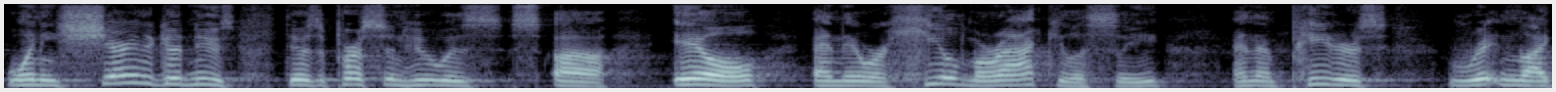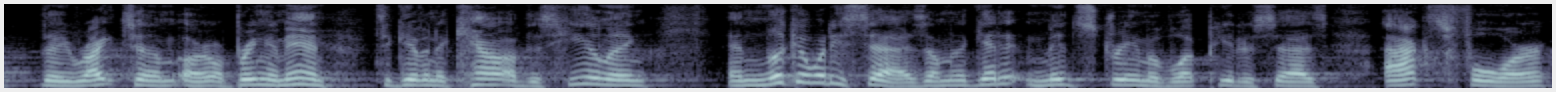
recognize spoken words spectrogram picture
when he's sharing the good news. There's a person who was uh, ill and they were healed miraculously. And then Peter's written like they write to him or bring him in to give an account of this healing. And look at what he says. I'm going to get it midstream of what Peter says. Acts 4,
